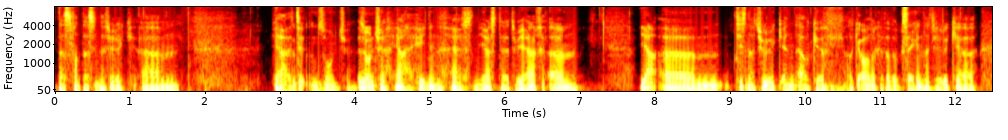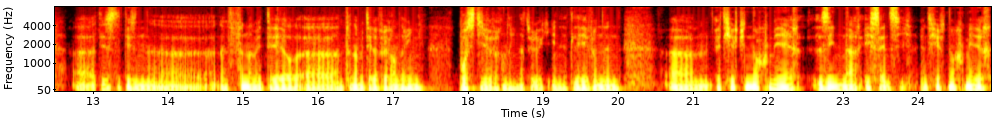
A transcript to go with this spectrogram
Dat is, fantastisch natuurlijk. Um, ja, een zoontje. Zoontje, ja, Hayden, juist, juist uh, twee jaar. Um, ja, um, het is natuurlijk, en elke, elke ouder gaat dat ook zeggen natuurlijk, uh, het, is, het is een, een, fundamenteel, een fundamentele verandering, positieve verandering natuurlijk in het leven. En um, het geeft je nog meer zin naar essentie. Het geeft nog meer,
